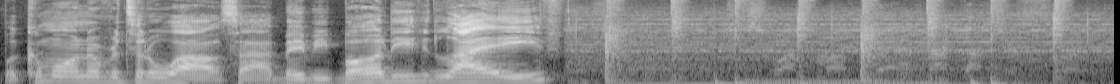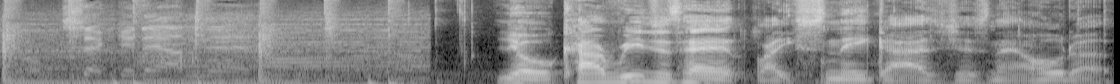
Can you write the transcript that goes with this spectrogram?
but come on over to the wild side, baby. Baldy live. Yo, Kyrie just had like snake eyes just now. Hold up.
